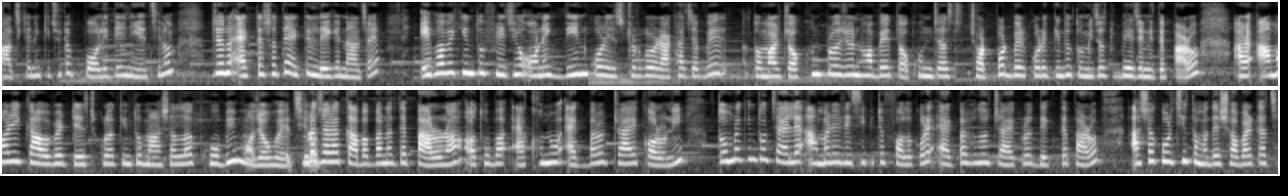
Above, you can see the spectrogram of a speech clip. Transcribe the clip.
মাঝখানে কিছুটা পলি দিয়ে নিয়েছিলাম, যেন একটার সাথে একটা লেগে না যায়। এভাবে কিন্তু ফ্রিজে অনেক দিন করে স্টোর করে রাখা যাবে। তোমার যখন প্রয়োজন হবে, তখন জাস্ট ঝটপট বের করে কিন্তু তুমি জাস্ট ভেজে নিতে পারো। আর আমার এই কাবাবের টেস্টগুলো কিন্তু মাসাল্লাহ খুবই মজা হয়েছিল। যারা কাবাব বানাতে পারো না অথবা এখনও একবারও ট্রাই করনি, তোমরা কিন্তু চাইলে আমার এই রেসিপিটা ফলো করে একবার হলেও ট্রাই করে দেখতে পারো। আশা করছি তোমাদের সবার কাছে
